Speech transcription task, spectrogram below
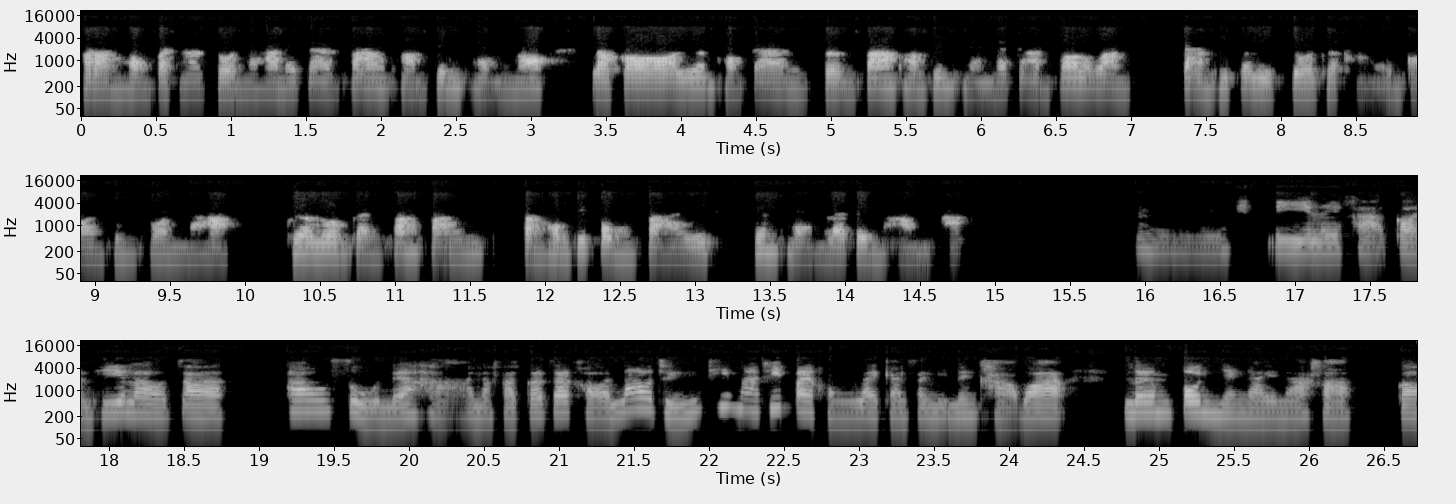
พลังของประชาชนนะคะ ในการสร้างความเข้มแข็งเนาะแล้วก็เรื่องของการเสริมสร้างความเข้มแข็งและการเฝ้าระวัง การทุจริตโดยเครือข่ายองค์กรชุมชนนะคะ เพื่อร่วมกันสร้างสรรค์สังคมที่โปร่งใสเข้มแข็งและเป็นธรรมค่ะ อืมดีเลยค่ะ ก่อนที่เราจะเข้าสู่เนื้อหานะคะ ก็จะขอเล่าถึงที่มาที่ไปของรายการสักนิดหนึ่งค่ะว่า เริ่มต้นยังไงนะคะ ก็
